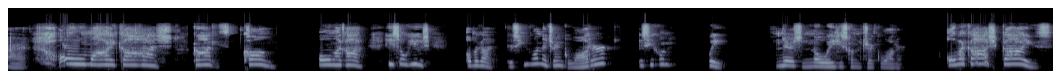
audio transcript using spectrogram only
Alright. Oh my gosh! Guys, Kong! Oh my god, he's so huge! Oh my god, is he gonna drink water? Is he gonna. Wait, there's no way he's gonna drink water. Oh my gosh, guys!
